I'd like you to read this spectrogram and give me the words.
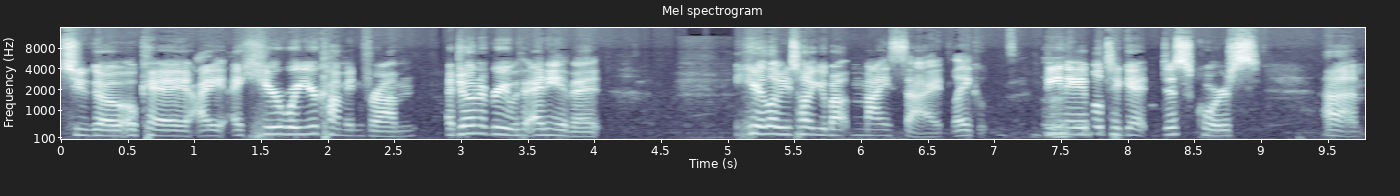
to go. Okay, I, I hear where you're coming from. I don't agree with any of it. Here, let me tell you about my side. Like being able to get discourse um,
